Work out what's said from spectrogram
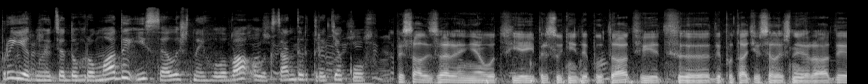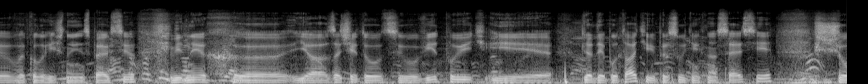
Приєднується до громади і селищний голова Олександр Третьяков. Писали звернення, от є і присутній депутат від е, депутатів селищної ради в екологічну інспекцію. Від них е, я зачитував цю відповідь і для депутатів і присутніх на сесії, що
